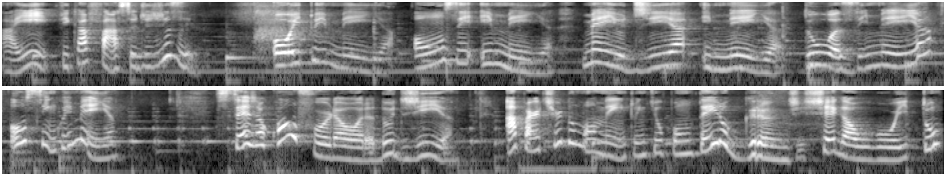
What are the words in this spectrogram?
Aí fica fácil de dizer. 8 e meia, 11 e meia, meio-dia e meia, duas e meia ou cinco e meia. Seja qual for a hora do dia, a partir do momento em que o ponteiro grande chega ao 8,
